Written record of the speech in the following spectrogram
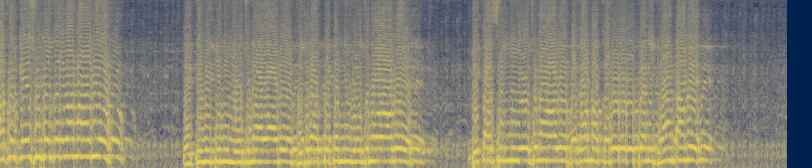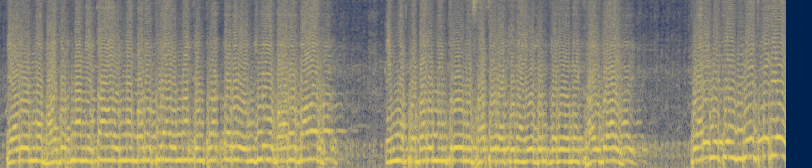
આખો કેસ ઊભો કરવામાં આવ્યો. એટીવીટીની યોજનાઓ આવે, ગુજરાત પેટર્નની યોજનાઓ આવે. વિકાસશીલની યોજનાઓ આવે, બધામાં કરોડો રૂપિયાની ગ્રાન્ટ આવે, ત્યારે એમના ભાજપના નેતાઓ, એમના મળતિયા, એમના કોન્ટ્રાક્ટરો એનજીઓ બારોબાર એમના પ્રભારી મંત્રીઓને સાથે રાખીને આયોજન કરે અને ખાઈ જાય. ત્યારે મેં ત્યાં વિરોધ કર્યો.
